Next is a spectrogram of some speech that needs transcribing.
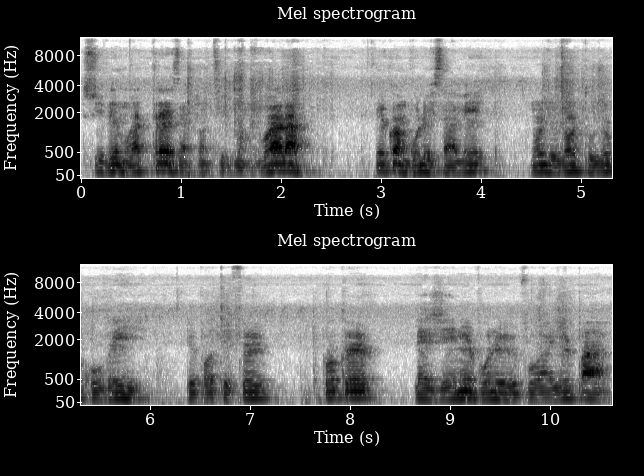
Suivez-moi très attentivement. Voilà. Et comme vous le savez, nous devons toujours couvrir le portefeuille pour que les génies, vous ne voyez pas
